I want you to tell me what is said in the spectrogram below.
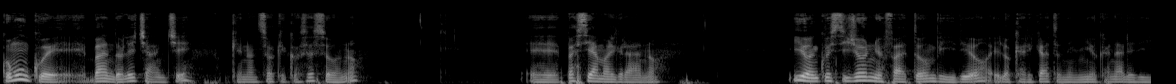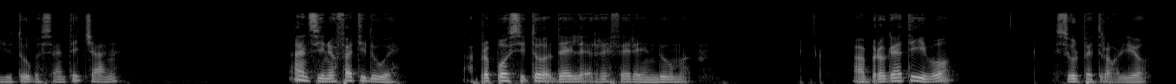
Comunque bando le ciance che non so che cosa sono eh, passiamo al grano. Io in questi giorni ho fatto un video e l'ho caricato nel mio canale di youtube Santen Chan anzi ne ho fatti due. A proposito del referendum abrogativo sul petrolio.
